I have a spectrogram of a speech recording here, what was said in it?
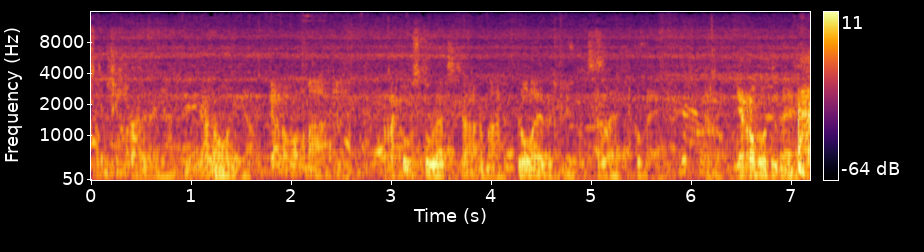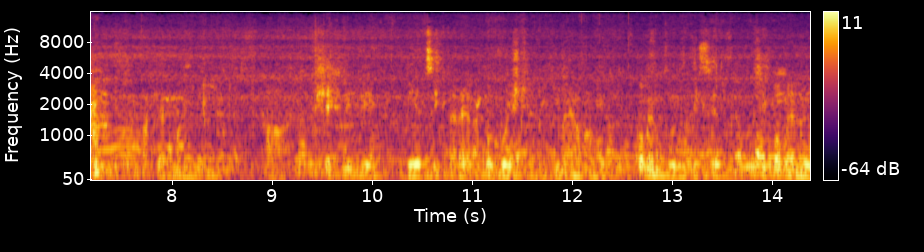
tam připravené nějaké kanóny, ale kanón má i rakousko-uherská armáda dole, takže je to celé takové věrohodné, tak jak mají být. A všechny ty věci, které na tom bojišti vidíme, já vám to komentuju, vysvětlím, připomenu.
